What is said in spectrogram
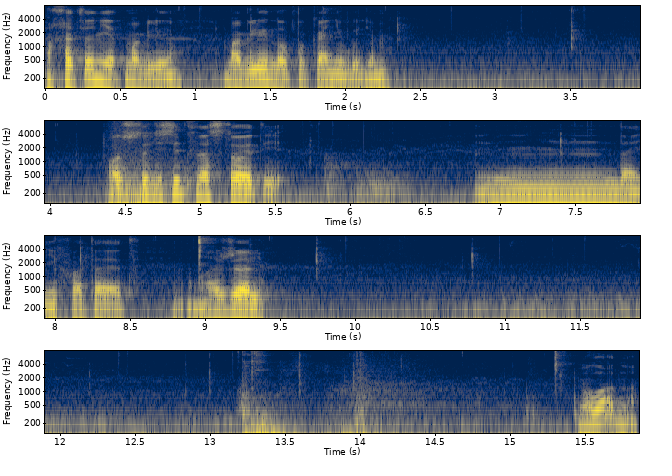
А хотя нет, могли. Могли, но пока не будем. Вот что действительно стоит. и- Да, не хватает. Жаль. Ну ладно.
